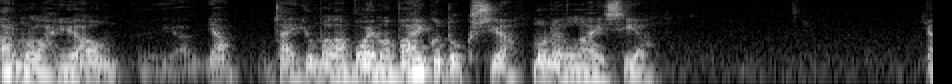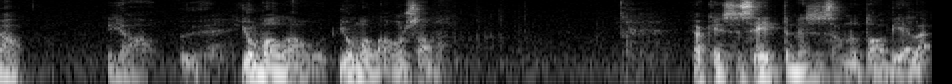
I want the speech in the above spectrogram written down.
Armolahjoja on, ja, ja, tai Jumalan voiman vaikutuksia monenlaisia, ja, ja Jumala, on, Jumala on sama. Jakeessa seitsemässä sanotaan vielä,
